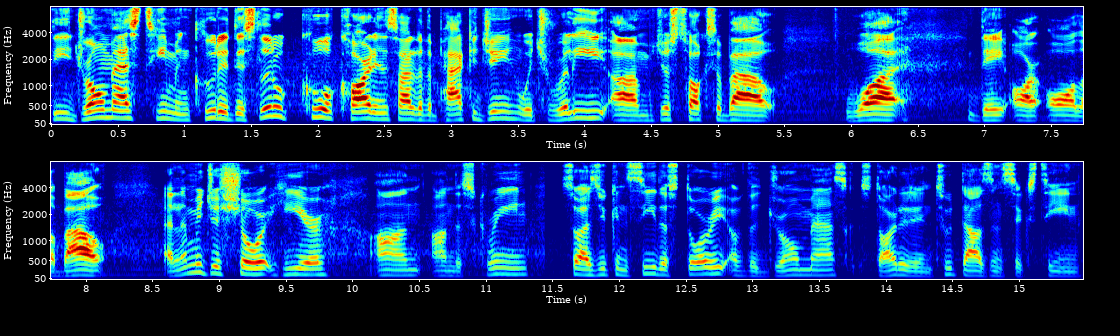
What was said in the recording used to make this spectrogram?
the Drone Mask team included this little cool card inside of the packaging, which really um, just talks about what they are all about. And let me just show it here on, on the screen. So as you can see, the story of the drone mask started in 2016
